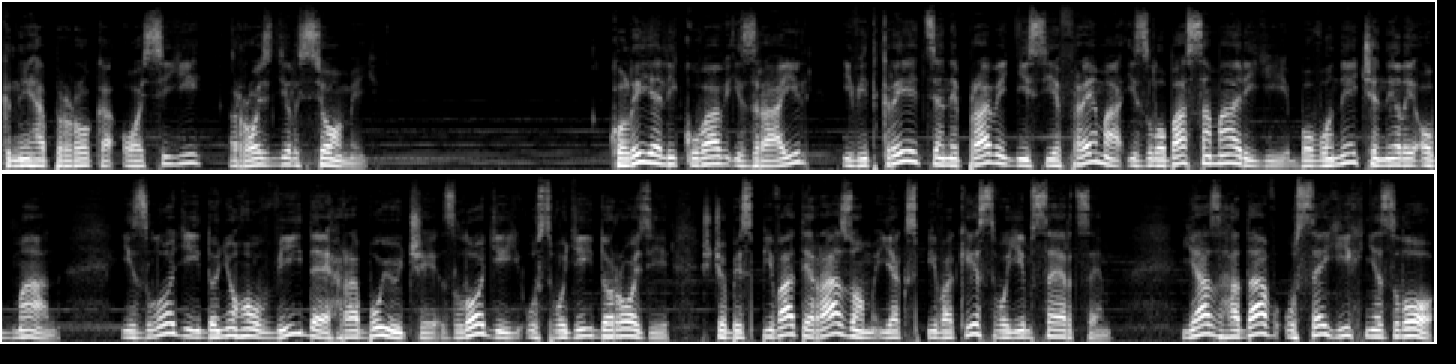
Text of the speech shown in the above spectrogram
Книга пророка Осії, розділ 7. Коли я лікував Ізраїль, і відкриється неправедність Єфрема і злоба Самарії, бо вони чинили обман, і злодій до нього ввійде, грабуючи, злодій у своїй дорозі, щоби співати разом, як співаки своїм серцем. Я згадав усе їхнє зло.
